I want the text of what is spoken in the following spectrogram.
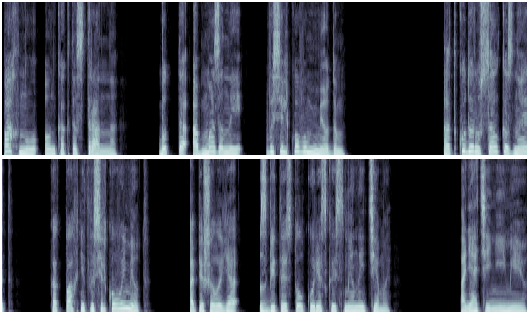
пахнул он как-то странно, будто обмазанный васильковым медом. «Откуда русалка знает, как пахнет васильковый мед?» — опешила я, сбитая с толку резкой сменой темы. «Понятия не имею»,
